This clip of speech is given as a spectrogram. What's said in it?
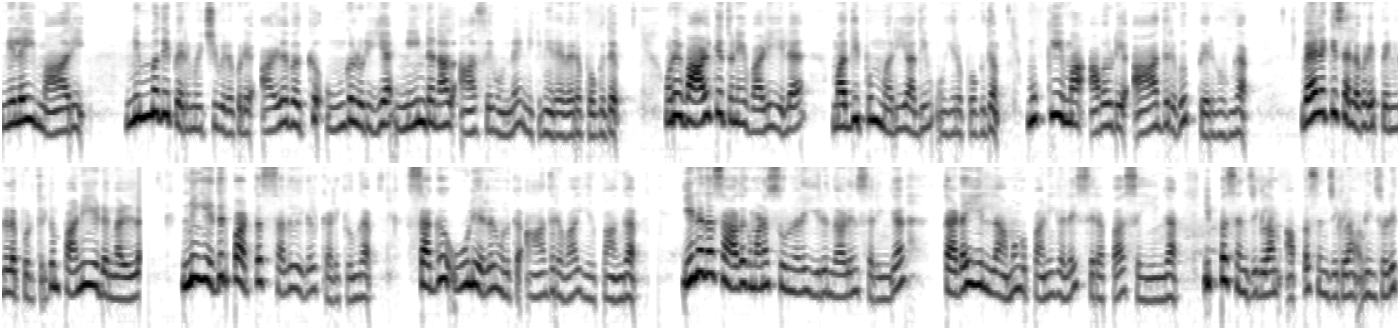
நிலை மாறி நிம்மதி பெருமிச்சு விடக்கூடிய அளவுக்கு உங்களுடைய நீண்ட நாள் ஆசை ஒன்று இன்றைக்கி நிறைவேற போகுது. உங்களுடைய வாழ்க்கை துணை வழியில் மதிப்பும் மரியாதையும் உயரப்போகுது. முக்கியமாக அவருடைய ஆதரவு பெருகுங்க. வேலைக்கு செல்லக்கூடிய பெண்களை பொறுத்த வரைக்கும் பணியிடங்களில் நீங்கள் எதிர்பார்த்த சலுகைகள் கிடைக்குங்க. சக ஊழியர்கள் உங்களுக்கு ஆதரவாக இருப்பாங்க. என்னதான் சாதகமான சூழ்நிலை இருந்தாலும் சரிங்க. தடை இல்லாமல் உங்கள் பணிகளை சிறப்பாக செய்யுங்க. இப்போ செஞ்சுக்கலாம் அப்போ செஞ்சுக்கலாம் அப்படின்னு சொல்லி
